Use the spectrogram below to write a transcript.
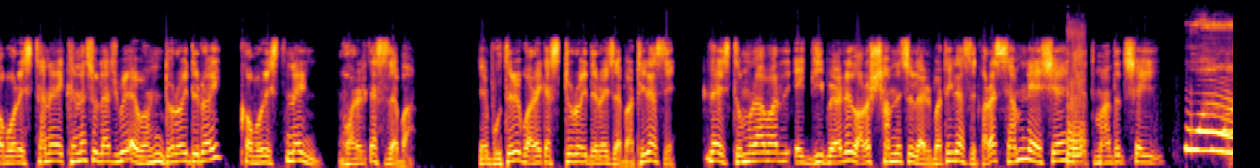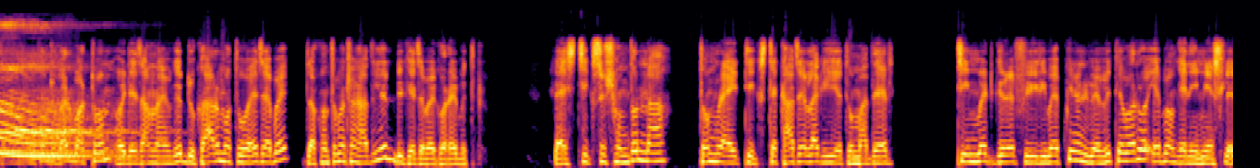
কবরস্থানে এখানে চলে আসবে এবং দূরই দূরই কবরস্থানে ঘরের কাছে যাবা। এই ভূতের ঘরের কাছে দূরই দূরই যাবা ঠিক আছে? গাইস তোমরা আবার এই গিভ অ্যাডের ঘরের সামনে চলে আসবা ঠিক আছে? ঘরের সামনে এসে তোমাদের সেই ঢুকার বাটন ওইটা জানলা ঢুকার মতো হয়ে যাবে যখন তোমরা টাকা দিলে ঢুকে যাবে ঘরের ভিতরে। টিক্সটা সুন্দর না? তোমরা এই টিক্সটা কাজে লাগিয়ে তোমাদের টিমমেট গেলে ফ্রি রিভাইভ কিনে রিভাইভ দিতে পারো এবং এনিমি আসলে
